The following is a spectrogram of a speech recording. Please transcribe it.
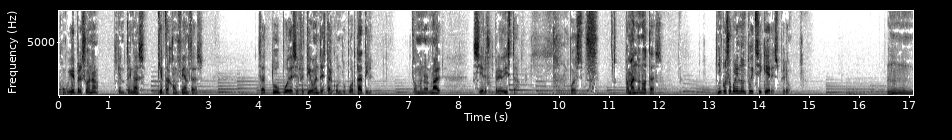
con cualquier persona que no tengas ciertas confianzas, o sea, tú puedes efectivamente estar con tu portátil, como normal, si eres un periodista, pues tomando notas, incluso poniendo un tweet si quieres, pero mm,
